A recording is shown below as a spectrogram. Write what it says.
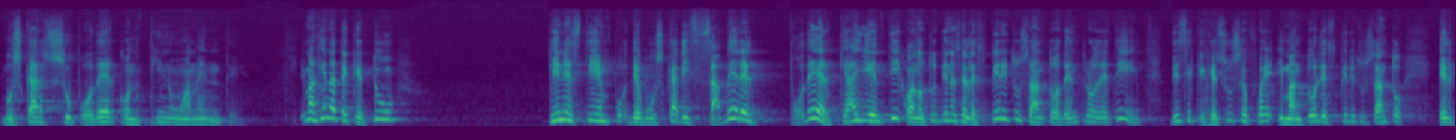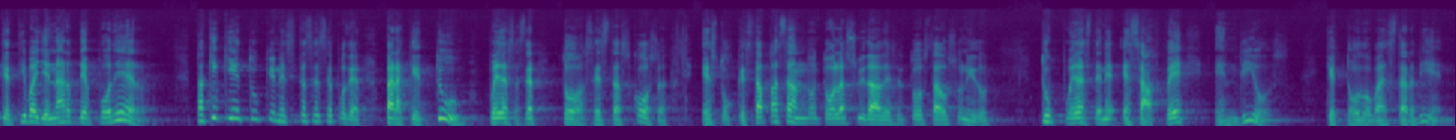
buscar su poder continuamente. Imagínate que tú tienes tiempo de buscar y saber el poder que hay en ti cuando tú tienes el Espíritu Santo dentro de ti. Dice que Jesús se fue y mandó el Espíritu Santo el que te iba a llenar de poder. ¿Para qué quieres tú que necesitas ese poder? Para que tú puedas hacer todas estas cosas. Esto que está pasando en todas las ciudades, en todos Estados Unidos, tú puedas tener esa fe en Dios, que todo va a estar bien.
